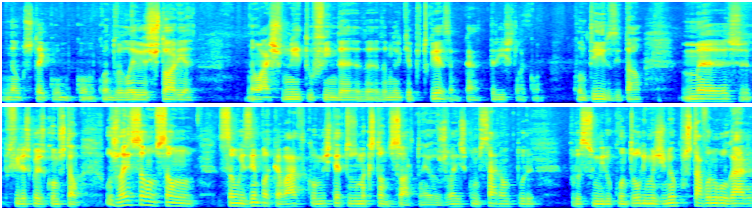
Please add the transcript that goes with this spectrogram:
não gostei como, como, quando leio a história, não acho bonito o fim da, da, da monarquia portuguesa, é um bocado triste lá com, com tiros e tal mas prefiro as coisas como estão. Os reis são, são, são o exemplo acabado como isto é tudo uma questão de sorte. É? Os reis começaram por, por assumir o controle, imaginou porque estavam no lugar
